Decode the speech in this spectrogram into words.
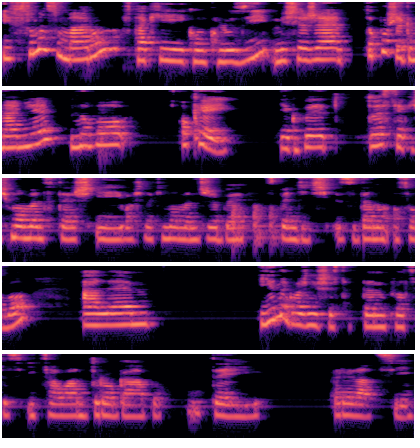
I w summa summarum, w takiej konkluzji, myślę, że to pożegnanie, no bo okej, okay, jakby to jest jakiś moment też i właśnie taki moment, żeby spędzić z daną osobą, ale jednak ważniejszy jest ten proces i cała droga tej relacji.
